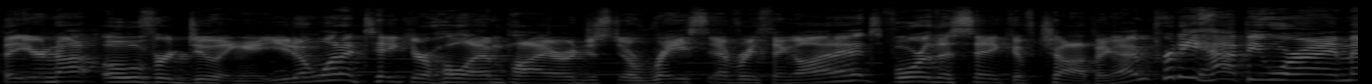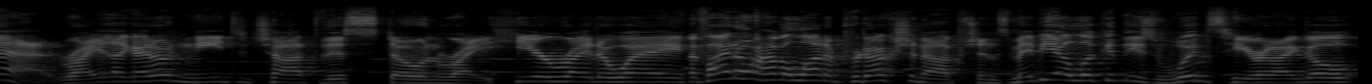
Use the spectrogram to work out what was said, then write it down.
that you're not overdoing it. You don't want to take your whole empire and just erase everything on it for the sake of chopping. I'm pretty happy where I'm at, right? Like I don't need to chop this stone right here right away. If I don't have a lot of production options, maybe I look at these woods here and I go,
